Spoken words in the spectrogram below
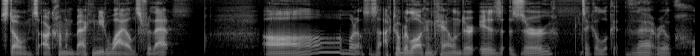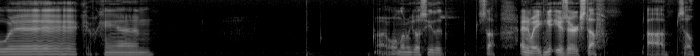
stones are coming back. You need wilds for that. Um, what else is that? October login calendar is Zurg. Take a look at that real quick if I can. Well, let me go see the stuff. Anyway, you can get your Zurg stuff. Uh, so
